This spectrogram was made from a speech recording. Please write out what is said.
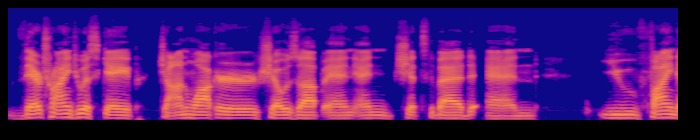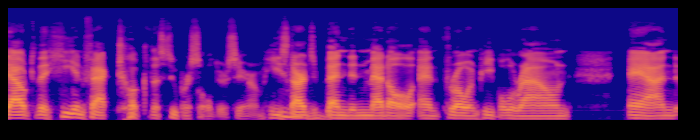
they're trying to escape. John Walker shows up and and shits the bed, and you find out that he in fact took the super soldier serum. He Mhm. starts bending metal and throwing people around, and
